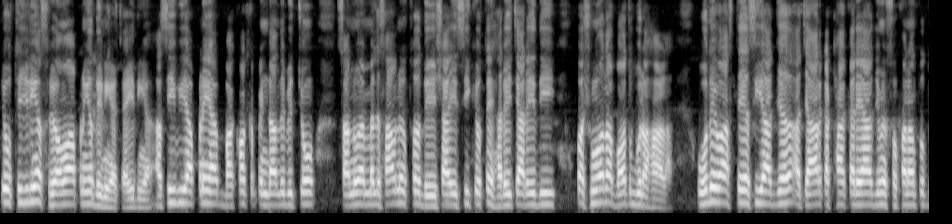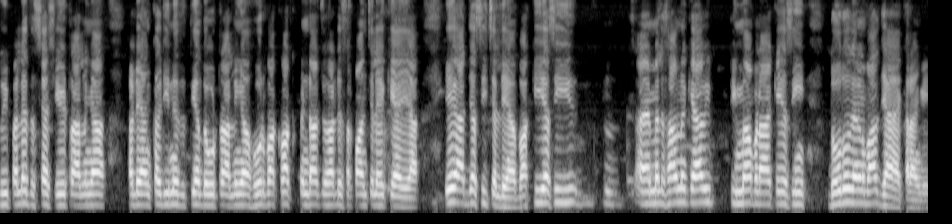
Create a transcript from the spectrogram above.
ਤੇ ਉੱਥੇ ਜਿਹੜੀਆਂ ਸੇਵਾਵਾਂ ਆਪਣੀਆਂ ਦੇਣੀਆਂ ਚਾਹੀਦੀਆਂ। ਅਸੀਂ ਵੀ ਆਪਣੇ ਵੱਖ-ਵੱਖ ਪਿੰਡਾਂ ਦੇ ਵਿੱਚੋਂ ਸਾਨੂੰ ਐਮਐਲਏ ਸਾਹਿਬ ਨੇ ਉੱਥੋਂ ਆਦੇਸ਼ ਆਏ ਸੀ ਕਿ ਉੱਥੇ ਹਰੇ ਚਾਰੇ ਦੀ, ਪਸ਼ੂਆਂ ਦਾ ਬਹੁਤ ਬੁਰਾ ਹਾਲ ਆ। ਉਹਦੇ ਵਾਸਤੇ ਅਸੀਂ ਅੱਜ ਅਚਾਰ ਇਕੱਠਾ ਕਰਿਆ, ਜਿਵੇਂ ਸੁਖਾਨੰਦ ਤੋਂ ਤੁਸੀਂ ਪਹਿਲੇ ਦੱਸਿਆ, ਛੇ ਟਰਾਲੀਆਂ, ਸਾਡੇ ਅੰਕਲ ਜੀ ਨੇ ਦਿੱਤੀਆਂ ਦੋ ਟਰਾਲੀਆਂ, ਹੋਰ ਵੱਖ-ਵੱਖ ਪਿੰਡਾਂ ਚੋਂ ਸਾਡੇ ਸਰਪੰਚ ਲੈ ਕੇ ਆਏ ਆ। ਇਹ ਅੱਜ ਅਸੀਂ ਚੱਲੇ ਆ ਬਾਕੀ ਅਸੀਂ ਐਮਐਲਏ ਸਾਹਿਬ ਨੇ ਕਿਹਾ ਵੀ ਟੀਮਾਂ ਬਣਾ ਕੇ ਅਸੀਂ ਦੋ ਦੋ ਦਿਨ ਬਾਅਦ ਜਾਇਆ ਕਰਾਂਗੇ।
